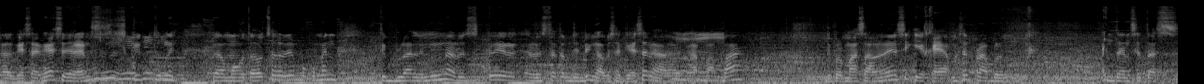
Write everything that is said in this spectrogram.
Nggak geser geser kan terus gitu nih. Nggak mau tahu caranya pokoknya di bulan ini harus clear harus tetap jadi nggak bisa geser nggak nggak apa-apa. Di permasalahannya sih ya kayak maksudnya problem intensitas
